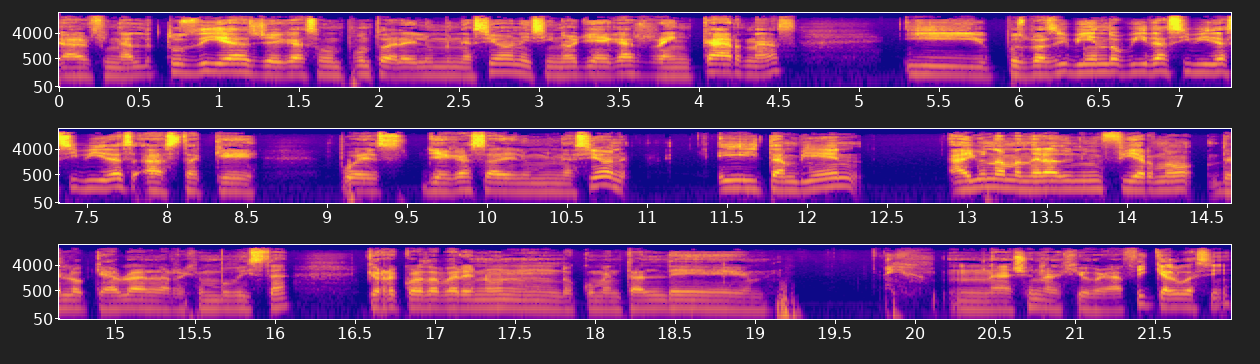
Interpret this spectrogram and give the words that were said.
al final de tus días llegas a un punto de la iluminación y si no llegas reencarnas y pues vas viviendo vidas y vidas y vidas hasta que pues llegas a la iluminación. Y también hay una manera de un infierno de lo que habla la región budista, que recuerdo ver en un documental de National Geographic, algo así,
